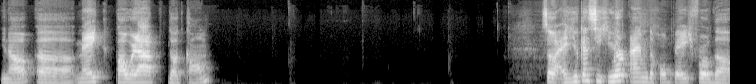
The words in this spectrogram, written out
you know, uh, makepowerup.com. So as you can see here, I am the homepage for the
